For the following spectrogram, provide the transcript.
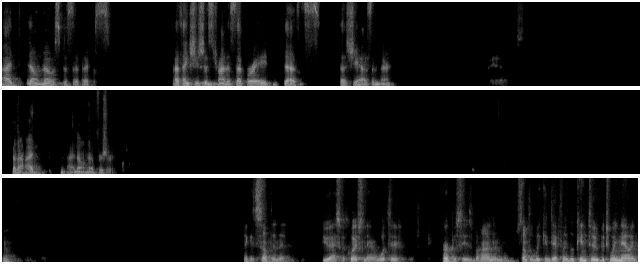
I don't know specifics. I think she's just mm. trying to separate desks that she has in there. But I, I don't know for sure. Hmm. I think it's something that you ask a question there, what their purpose is behind them, something we can definitely look into between now and.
